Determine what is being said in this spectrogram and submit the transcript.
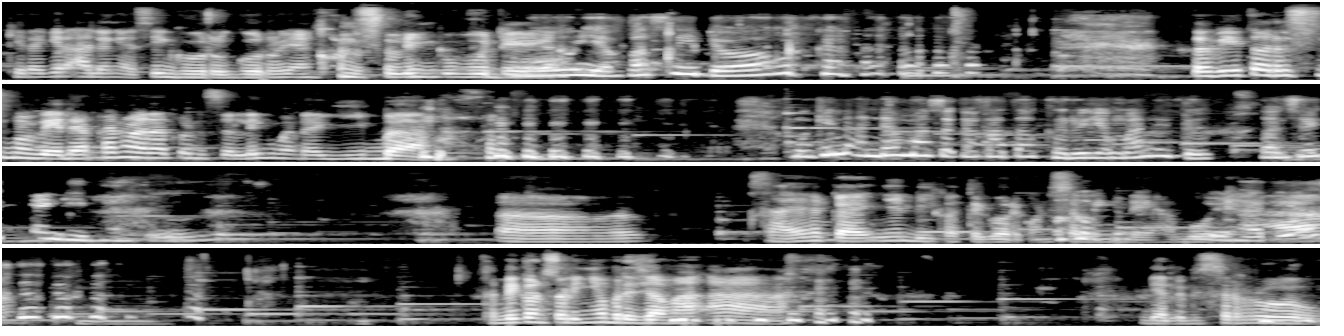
kira-kira ada nggak sih guru-guru yang konseling ke budaya? Oh ya pasti dong. Tapi itu harus membedakan mana konseling mana gibah. Mungkin Anda masuk ke kategori yang mana itu? Konseling yang gibah tuh. Uh, saya kayaknya di kategori konseling deh, Bu ya. Hmm. Tapi konselingnya berjamaah. Biar lebih seru.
